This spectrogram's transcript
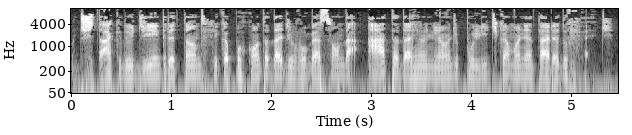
O destaque do dia, entretanto, fica por conta da divulgação da ata da reunião de política monetária do FED.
